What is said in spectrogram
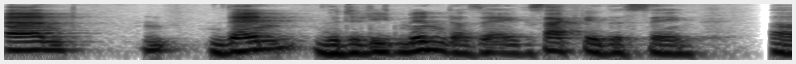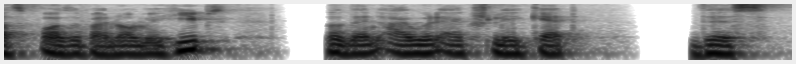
And then the delete min does exactly the same as for the binomial heaps. So then I would actually get this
